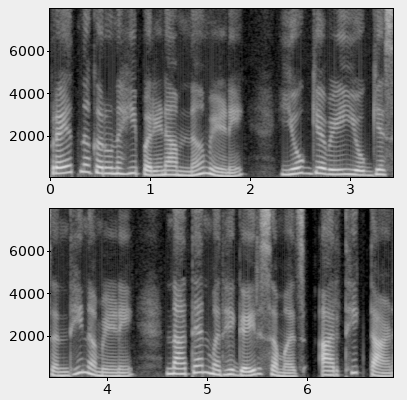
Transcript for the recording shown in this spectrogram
प्रयत्न करूनही परिणाम न मिळणे योग्य वेळी योग्य संधी न मिळणे नात्यांमध्ये गैरसमज आर्थिक ताण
